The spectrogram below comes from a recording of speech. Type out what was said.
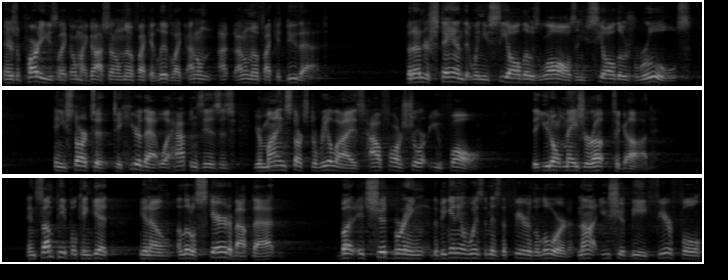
And there's a part of you who's like, oh my gosh, I don't know if I could live like, I don't, I, I don't know if I could do that. But understand that when you see all those laws and you see all those rules, and you start to, to hear that, what happens is, is your mind starts to realize how far short you fall, that you don't measure up to God. And some people can get, you know, a little scared about that, but it should bring the beginning of wisdom is the fear of the Lord. Not you should be fearful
